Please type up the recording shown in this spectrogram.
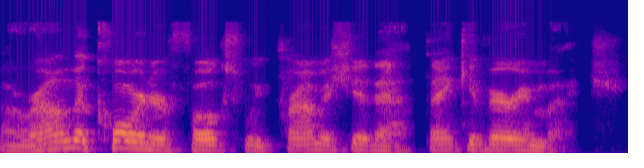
around the corner, folks. We promise you that. Thank you very much.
